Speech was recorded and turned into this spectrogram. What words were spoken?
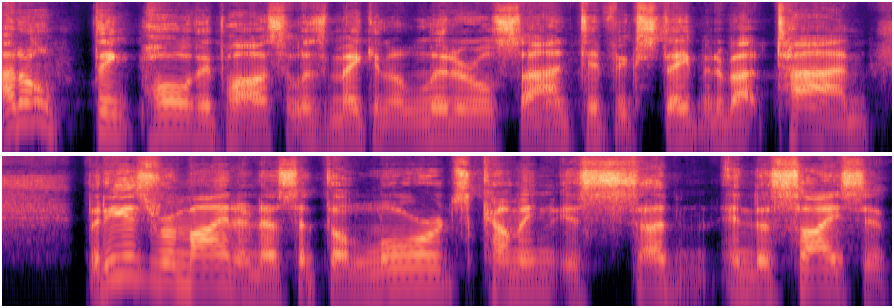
I don't think Paul the apostle is making a literal scientific statement about time, but he is reminding us that the Lord's coming is sudden and decisive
